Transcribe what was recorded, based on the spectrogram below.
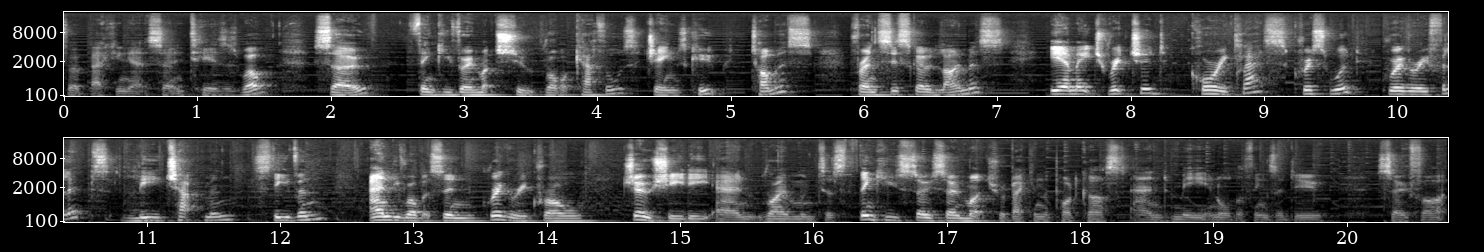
for backing at certain tiers as well. So thank you very much to Robert Cathles, James Coop, Thomas, Francisco Limas, EMH Richard, Corey Class, Chris Wood, Gregory Phillips, Lee Chapman, Stephen, Andy Robertson, Gregory Kroll, Joe Sheedy, and Ryan Winters. Thank you so, so much for backing the podcast and me and all the things I do so far.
